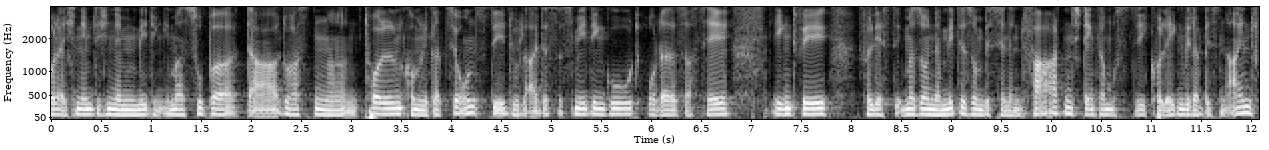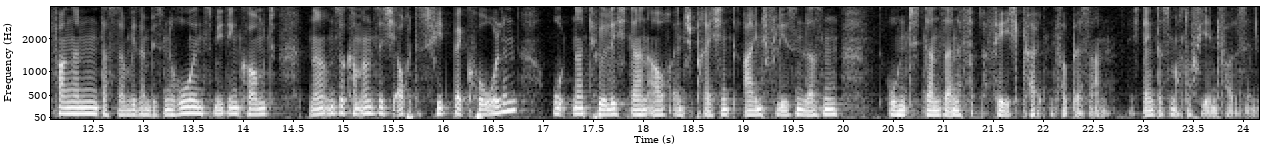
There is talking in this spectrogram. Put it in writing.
oder ich nehme dich in dem Meeting immer super da, du hast einen tollen Kommunikationsstil, du leitest das Meeting gut oder sagst, hey, irgendwie verlierst du immer so in der Mitte so ein bisschen den Faden. Ich denke, da musst du die Kollegen wieder ein bisschen einfangen, dass dann wieder ein bisschen Ruhe ins Meeting kommt. Ne? Und so kann man sich auch das Feedback holen und natürlich dann auch entsprechend einfließen lassen und dann seine Fähigkeiten verbessern. Ich denke, das macht auf jeden Fall Sinn.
